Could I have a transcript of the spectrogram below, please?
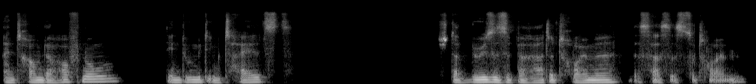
Ein Traum der Hoffnung, den du mit ihm teilst, statt böse separate Träume des Hasses zu träumen.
